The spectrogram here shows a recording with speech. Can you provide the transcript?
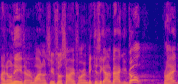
I don't either. And why don't you feel sorry for him? Because he got a bag of gold, right?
